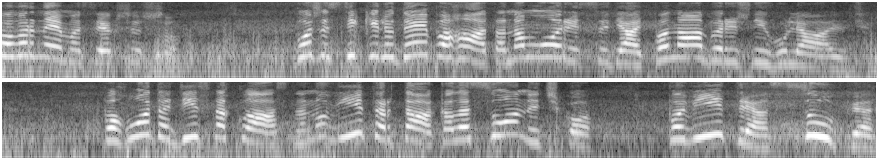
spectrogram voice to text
Повернемося, якщо що. Боже, стільки людей багато, на морі сидять, по набережній гуляють. Погода дійсно класна. Ну, вітер так, але сонечко, повітря супер.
